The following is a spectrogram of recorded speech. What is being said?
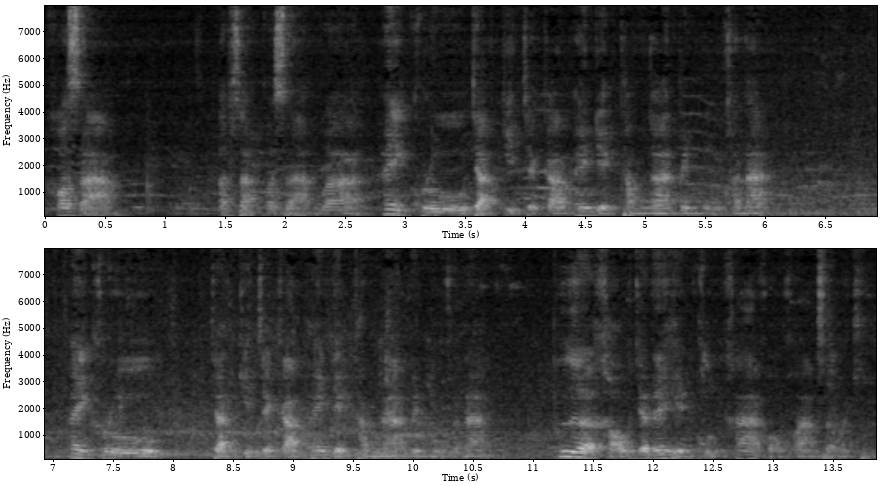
ข้อสามรับสั่งข้อสามว่าให้ครูจัดกิจกรรมให้เด็กทำงานเป็นหมู่คณะ ให้ครูจัดกิจกรรมให้เด็กทำงานเป็นหมู่คณะ เพื่อเขาจะได้เห็นคุณค่าของความสามัคคี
